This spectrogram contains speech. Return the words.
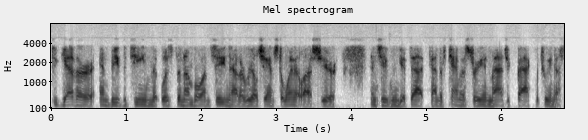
together and be the team that was the number one seed and had a real chance to win it last year and see if we can get that kind of chemistry and magic back between us.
